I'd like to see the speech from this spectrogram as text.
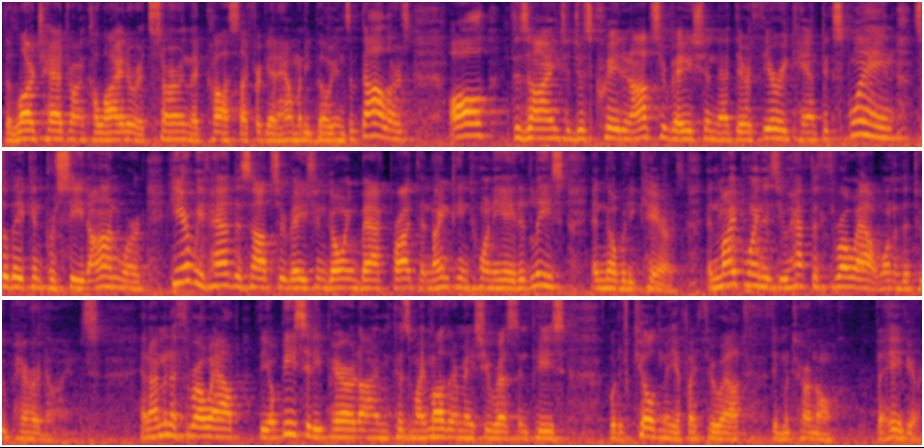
the Large Hadron Collider at CERN that costs I forget how many billions of dollars, all designed to just create an observation that their theory can't explain so they can proceed onward. Here we've had this observation going back prior to 1928 at least, and nobody cares. And my point is you have to throw out one of the two paradigms. And I'm going to throw out the obesity paradigm because my mother, may she rest in peace, would have killed me if I threw out the maternal behavior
